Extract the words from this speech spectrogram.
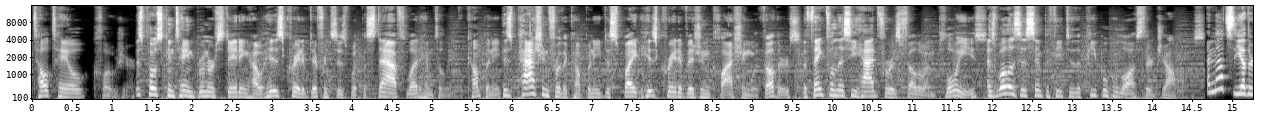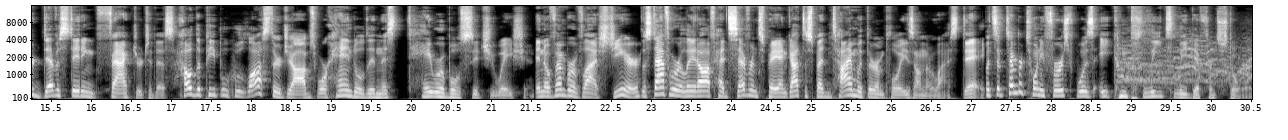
Telltale Closure. This post contained Bruner stating how his creative differences with the staff led him to leave the company, his passion for the company despite his creative vision clashing with others, the thankfulness he had for his fellow employees, as well as his sympathy to the people who lost their jobs. And that's the other devastating factor to this, how the people who lost their jobs were handled in this terrible situation. In November of last year, the staff who were laid off had severance pay and got to spend time with their employees on their last day. But September 21st was a completely different different story.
